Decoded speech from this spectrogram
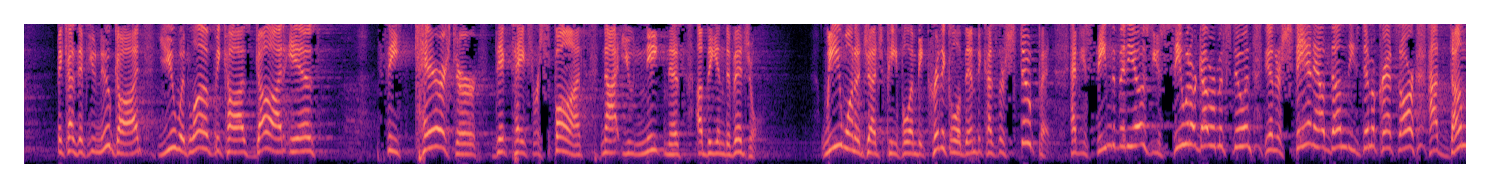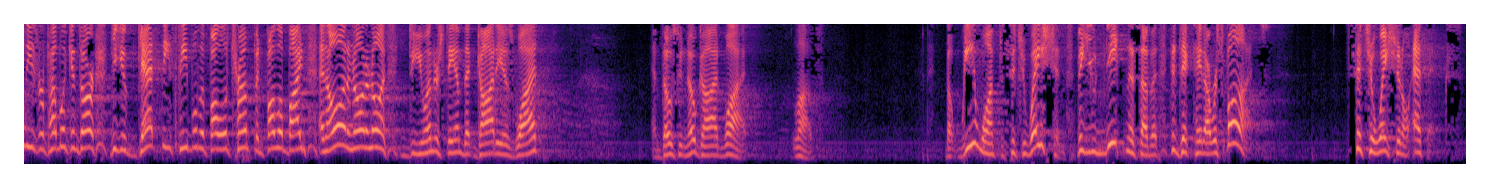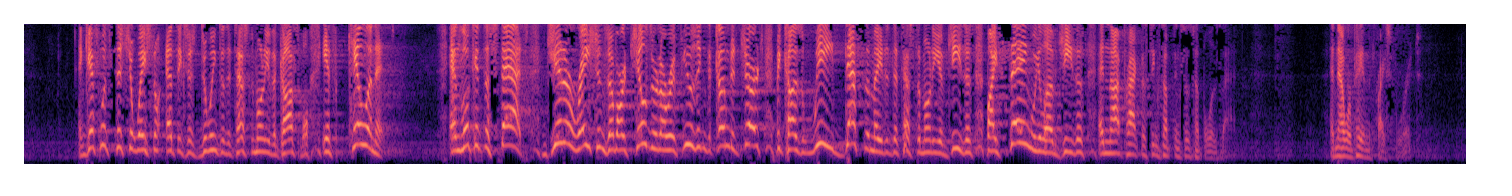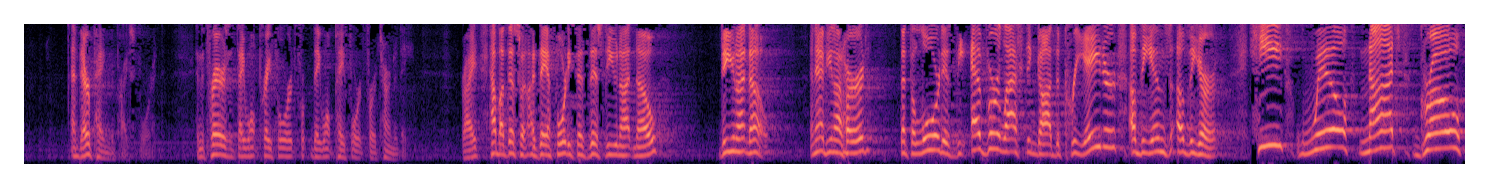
Because if you knew God, you would love because God is, see, character dictates response, not uniqueness of the individual. We want to judge people and be critical of them because they're stupid. Have you seen the videos? Do you see what our government's doing? Do you understand how dumb these Democrats are? How dumb these Republicans are? Do you get these people that follow Trump and follow Biden and on and on and on? Do you understand that God is what? And those who know God, what? Love. But we want the situation, the uniqueness of it to dictate our response. Situational ethics. And guess what situational ethics is doing to the testimony of the gospel? It's killing it. And look at the stats. Generations of our children are refusing to come to church because we decimated the testimony of Jesus by saying we love Jesus and not practicing something so simple as that. And now we're paying the price for it. And they're paying the price for it. And the prayer is that they won't pray for it, for, they won't pay for it for eternity. Right? How about this one? Isaiah 40 says this, do you not know? Do you not know? And have you not heard? that the Lord is the everlasting God, the creator of the ends of the earth. He will not grow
